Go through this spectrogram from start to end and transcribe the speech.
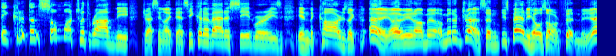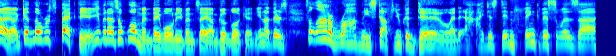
They could have done so much with Rodney dressing like this. He could have had a scene where he's in the car and he's like, "Hey, I mean, I'm I'm in a dress and these pantyhose aren't fitting me. Hey, I get no respect here. Even as a woman, they won't even say I'm good looking. You know, there's there's a lot of Rodney stuff you could do, and I just didn't think this was. Uh,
